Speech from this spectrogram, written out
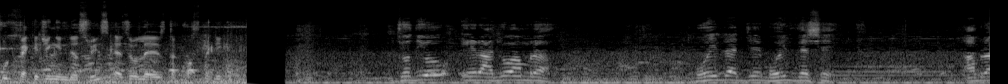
food packaging industries, as well as the cosmetic যদিও এর আগেও আমরা বহির্রাজ্যে বহির্দেশে আমরা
